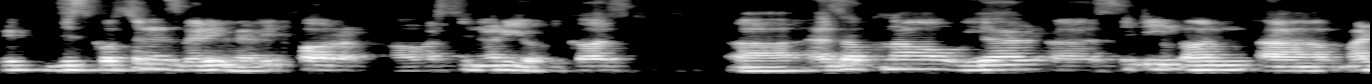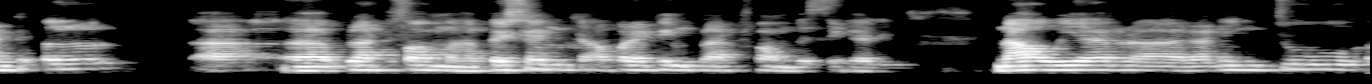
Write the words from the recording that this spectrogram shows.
it, this question is very valid for our scenario because as of now, we are uh, sitting on uh, multiple platform, patient operating platform, basically. Now we are running two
